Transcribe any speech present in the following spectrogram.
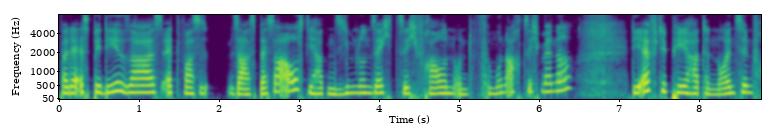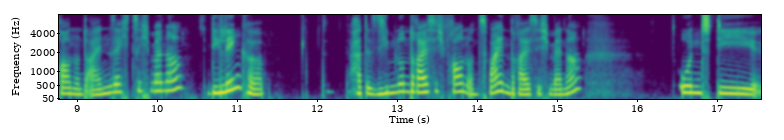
Bei der SPD sah es etwas sah es besser aus. Die hatten 67 Frauen und 85 Männer. Die FDP hatte 19 Frauen und 61 Männer. Die Linke hatte 37 Frauen und 32 Männer. Und die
